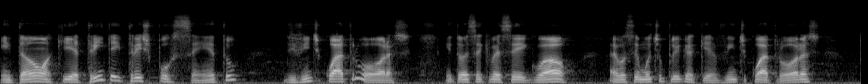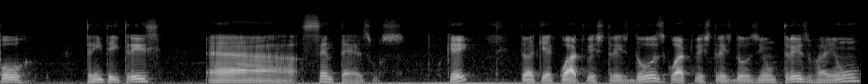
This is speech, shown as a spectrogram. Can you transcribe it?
Então aqui é 33% de 24 horas. Então isso aqui vai ser igual, aí você multiplica aqui, é 24 horas por 33 uh, eh, centésimos, ok? Então aqui é 4 vezes 3, 12, 4 vezes 3, 12 1, 13, vai 1,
